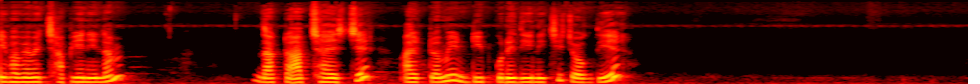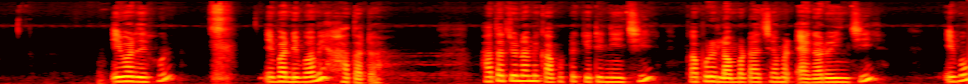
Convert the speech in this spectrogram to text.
এইভাবে আমি ছাপিয়ে নিলাম। দাগটা আবছা এসছে। আর একটু আমি ডিপ করে দিয়ে নিচ্ছি চক দিয়ে। এবার দেখুন, এবার নেব আমি হাতাটা। হাতার জন্য আমি কাপড়টা কেটে নিয়েছি। কাপড়ের লম্বাটা আছে আমার এগারো ইঞ্চি এবং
